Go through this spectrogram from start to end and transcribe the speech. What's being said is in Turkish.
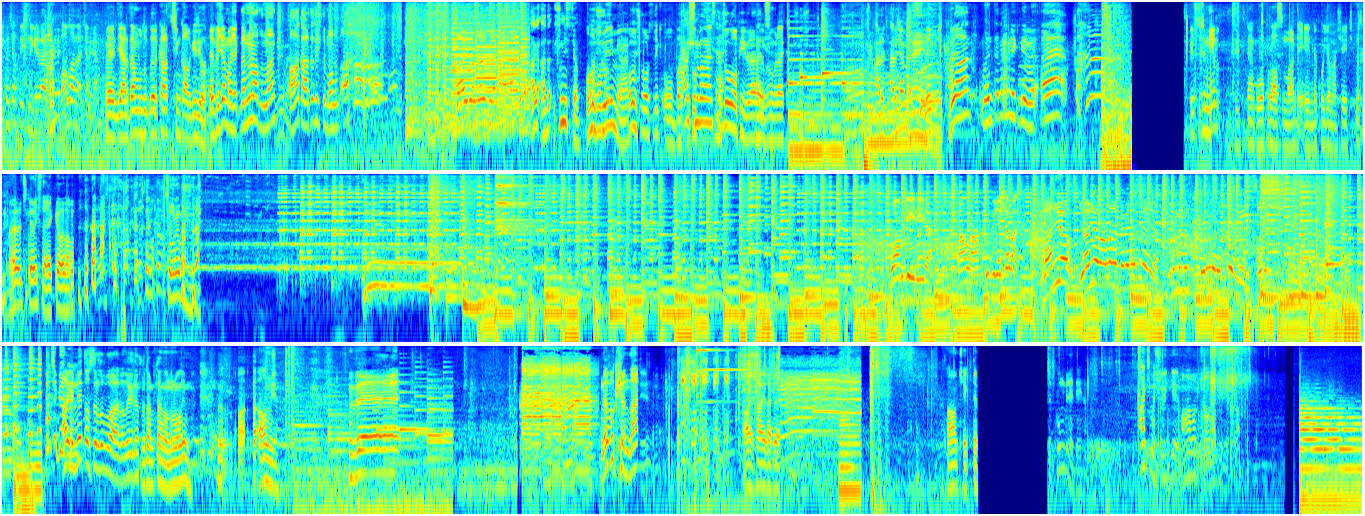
Birkaç hafta içinde geri vereceğim. Vallahi vereceğim ya. Evet yerden buldukları kart için kavga ediyor. Efecan bacaklarını mı aldın lan? Aha karta düştüm malın. Aga ada, şunu istiyorum. Oğlum Oğlum şu- benim ya. Oğlum şu ortadaki o bak. Ay bu şunu çok, bana versene. bu çok OP birader Hangisi? bunu bırak. Ara, arayacağım ben. Sorayım. Bu ne lan? Mantarı mı bekliyor be? Aa. Benim saçım niye bu? Bir tane GoPro alsın vardı elinde kocaman şey çıkmasın. Öyle çıkar işte ayakkabı ama. Çorabı. Bu amca iyi değil ha. Vallahi bu güneşe bak. Yanıyor. Yanıyor vallahi memelerim yanıyor. Bunun memesi, bunun memesi de yanıyor. Abi net osurdu bu arada duydum. Şuradan bir tane dondurma alayım mı? A- a- almayacağım. Ve... Ne bakıyorsun lan? hayır hayır hayır. Tamam çektim. Kum bile değil ama. Açma şu videoyu. Aha bak dalga geliyor.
